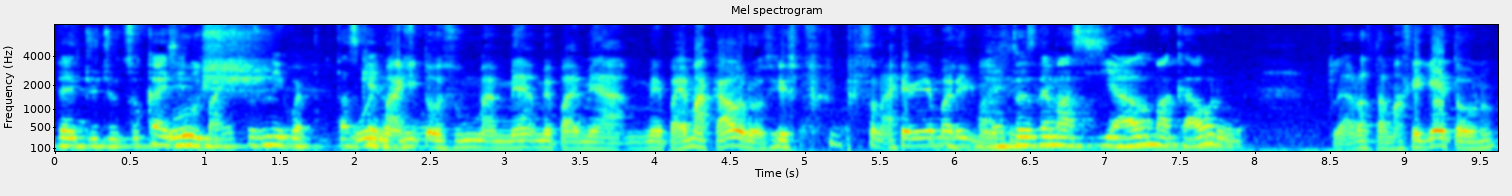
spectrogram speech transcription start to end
de Jujutsu Kaisen y. Majito es mi hijueputa Uy, asqueroso. Majito es un, me, me, me, pa- me, me parece macabro, sí, es un personaje bien maligno. Majito sí. es demasiado macabro. Claro, hasta más que Ghetto, ¿no?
